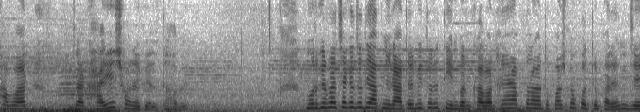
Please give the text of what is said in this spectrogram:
খাবারটা খাইয়ে সরে ফেলতে হবে। মুরগির বাচ্চাকে যদি আপনি রাতের ভিতরে তিনবার খাওয়ান হ্যাঁ আপনারা হয়তো প্রশ্ন করতে পারেন যে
